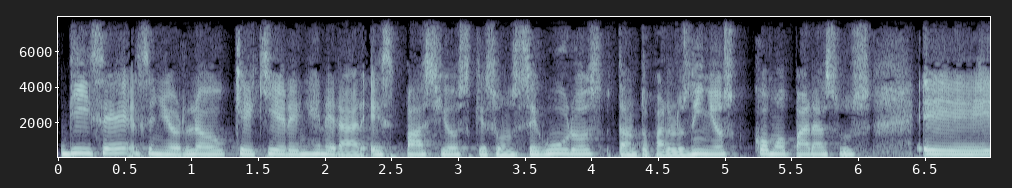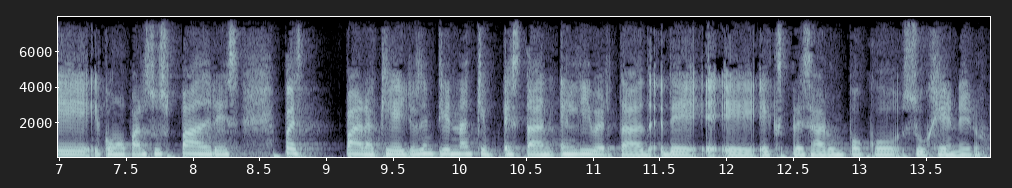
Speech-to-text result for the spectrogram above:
Dice el señor Lowe que quieren generar espacios que son seguros tanto para los niños como para sus eh, como para sus padres, pues para que ellos entiendan que están en libertad de eh, expresar un poco su género.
